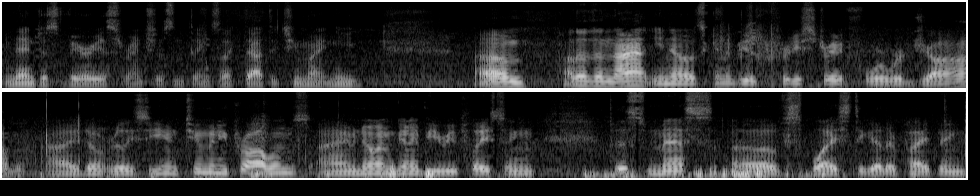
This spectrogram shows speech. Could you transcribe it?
and then just various wrenches and things like that that you might need. Um, other than that, you know, it's going to be a pretty straightforward job. I don't really see too many problems. I know I'm going to be replacing this mess of spliced together piping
